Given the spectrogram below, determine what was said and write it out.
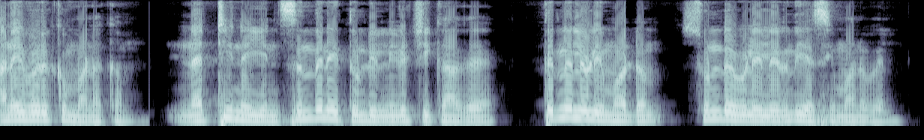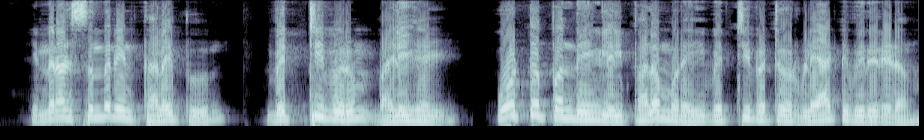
அனைவருக்கும் வணக்கம். நற்றினையின் சிந்தனை துண்டில் நிகழ்ச்சிக்காக திருநெல்வேலி மாவட்டம் சுண்டவெளியிலிருந்து எஸ் இமானுவேல் இந்த நாள் சிந்தனையின் தலைப்பு வெற்றி பெறும் வழிகள். ஓட்டப்பந்தயங்களில் பலமுறை வெற்றி பெற்ற ஒரு விளையாட்டு வீரரிடம்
